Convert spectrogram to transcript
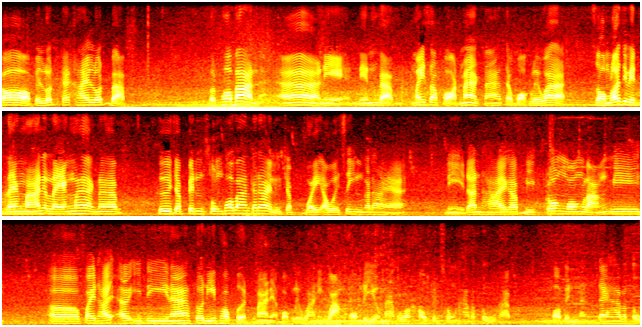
ก็เป็นรถคล้ายๆรถแบบ รถพ่อบ้าน อ่า นี่ เน้นแบบไม่สปอร์ตมากนะ แต่บอกเลยว่า 211 แรงม้าเนี่ยแรงมากนะครับ คือจะเป็นทรงพ่อบ้านก็ได้ หรือจะไว้เอาไว้ซิ่งก็ได้นะฮะนี่ด้านท้ายครับ มีกล้องมองหลัง มีไฟท้าย LED นะ ตัวนี้พอเปิดมาเนี่ยบอกเลยว่านี่วางของได้เยอะมาก เพราะว่าเขาเป็นทรง 5 ประตูครับ พอเป็นได้ 5 ประตู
